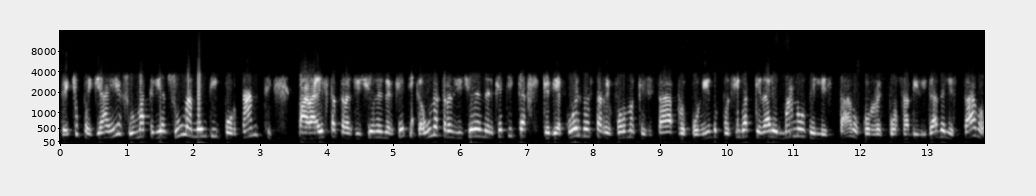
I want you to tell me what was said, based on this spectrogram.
de hecho pues ya es un material sumamente importante para esta transición energética, una transición energética que de acuerdo a esta reforma que se está proponiendo pues iba a quedar en manos del Estado con responsabilidad del Estado.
